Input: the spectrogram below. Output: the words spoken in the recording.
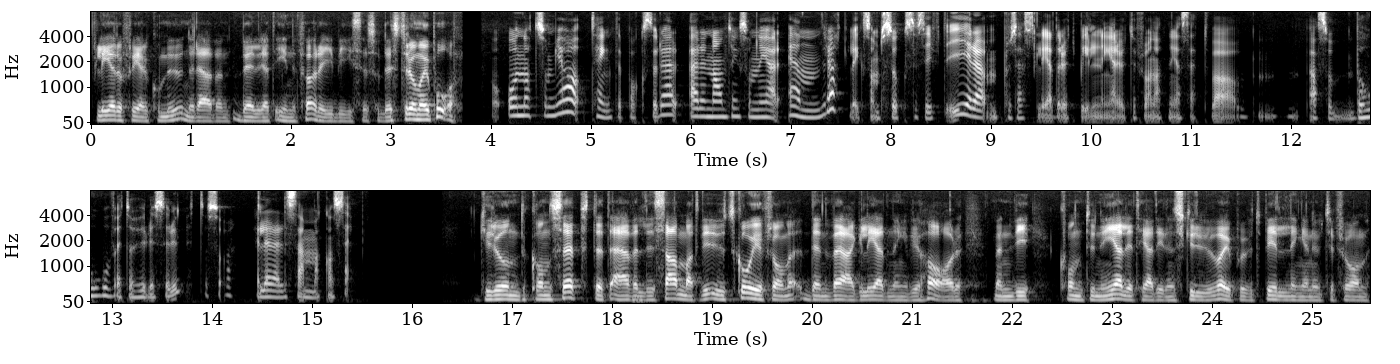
fler och fler kommuner även väljer att införa IBIC, så det strömmar ju på. Och, och något som jag tänkte på också där, är det någonting som ni har ändrat liksom successivt i era processledarutbildningar utifrån att ni har sett vad, alltså behovet och hur det ser ut och så? Eller är det samma koncept? Grundkonceptet är väl detsamma, att vi utgår ifrån den vägledning vi har, men vi kontinuerligt hela tiden skruvar ju på utbildningen utifrån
